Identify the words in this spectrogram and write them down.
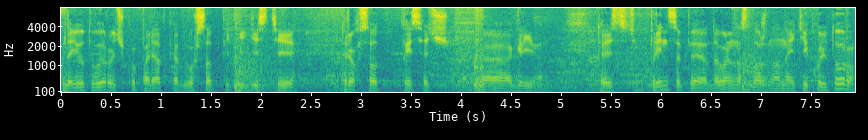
дают выручку порядка 250-300 тысяч э, гривен. То есть, в принципе, довольно сложно найти культуру,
